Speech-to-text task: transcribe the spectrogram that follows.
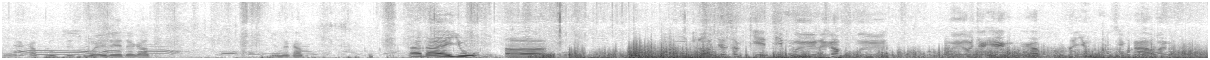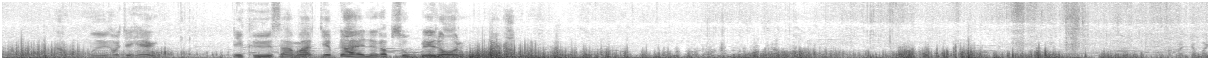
นี่นะครับลูกสวยๆเลยนะครับนี่นะครับ ถ้าได้อายุเอ่อเราจะสังเกตที่มือนะครับมือมือเขาจะแห้งนะครับอายุ 15 วันครับมือเขา จะแห้ง นี่คือสามารถเก็บได้นะครับสุกแน่นอนนะครับเราก็จะมา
